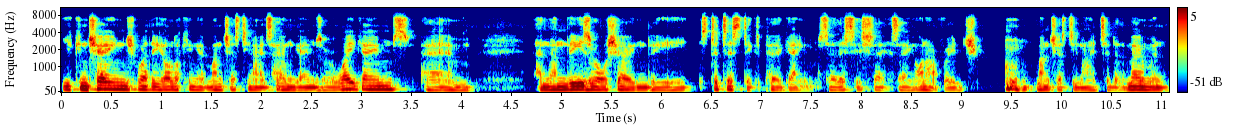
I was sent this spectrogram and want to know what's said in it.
You can change whether you're looking at Manchester United's home games or away games. Um, and then these are all showing the statistics per game. So this is saying on average, Manchester United at the moment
